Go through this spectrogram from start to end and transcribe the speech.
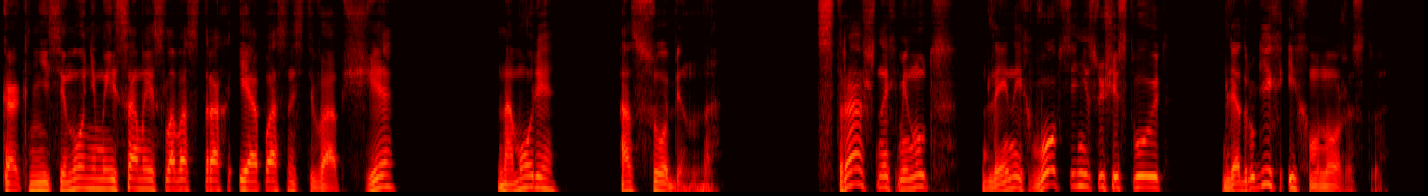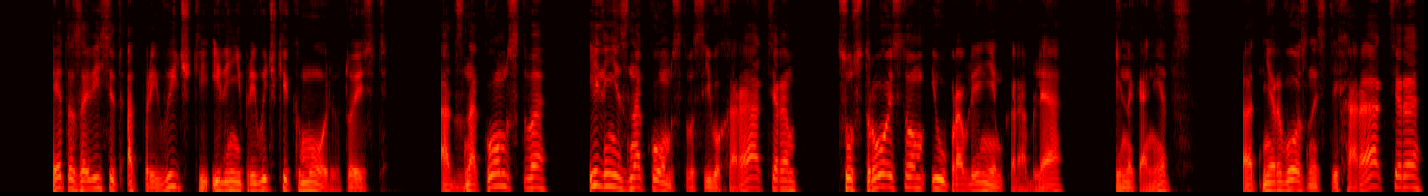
Как не синонимы и самые слова «страх» и «опасность» вообще, на море — особенно. Страшных минут для иных вовсе не существует, для других их множество. Это зависит от привычки или непривычки к морю, то есть от знакомства или незнакомства с его характером, с устройством и управлением корабля, и, наконец, от нервозности характера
